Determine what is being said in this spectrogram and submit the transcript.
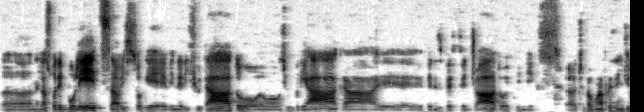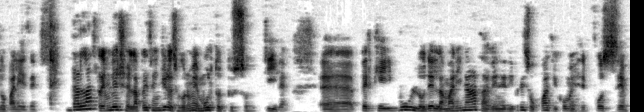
nella sua debolezza, visto che viene rifiutato, si ubriaca e viene sbeffeggiato e quindi c'è proprio una presa in giro palese. Dall'altra invece la presa in giro secondo me è molto più sottile, perché il bullo della marinata viene ripreso quasi come se fosse fosse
